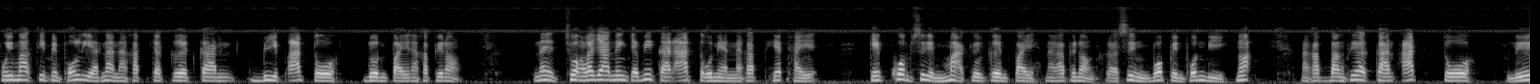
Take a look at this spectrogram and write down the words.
ปุ๋ยมักที่เป็นผงละเอียดนั่นนะครับ จะเกิดการบีบอัดตัวโดนไปนะครับพี่น้องในช่วงระยะหนึ่งจะมีการอัดตัวเนี่ยนะครับเฮ็ดให้ ก็บความชื้นมากจนเกินไปนะครับพี่น้องซึ่งบ่เป็นผลดีเนาะนะครับ บางเทื่อการอัดตัวหรือ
